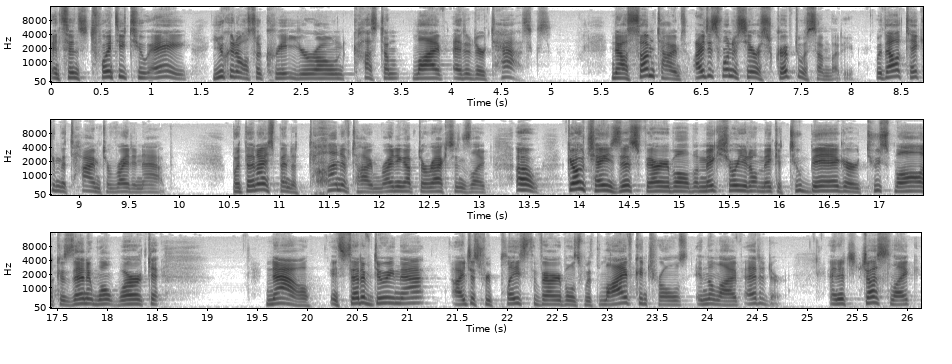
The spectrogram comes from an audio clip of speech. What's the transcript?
And since 22A, you can also create your own custom live editor tasks. Now, sometimes I just want to share a script with somebody without taking the time to write an app. But then I spend a ton of time writing up directions like, oh, go change this variable, but make sure you don't make it too big or too small, because then it won't work. Now, instead of doing that, I just replace the variables with live controls in the live editor. And it's just like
